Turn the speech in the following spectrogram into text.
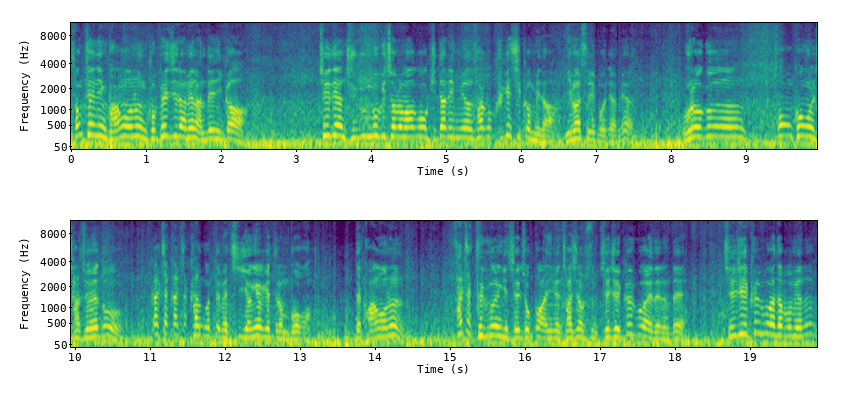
성태님 광어는 고패질하면 안 되니까 최대한 죽은 고기처럼 하고 기다리면 사고 크게 칠 겁니다. 이 말씀이 뭐냐면 우럭은 콩콩을 자주 해도 깔짝깔짝 하는 것 때문에 지 영역에 들어면 먹어. 근데 광어는 살짝 들고 가는 게 제일 좋고 아니면 자신 없으면 질질 끌고 가야 되는데 질질 끌고 가다 보면은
